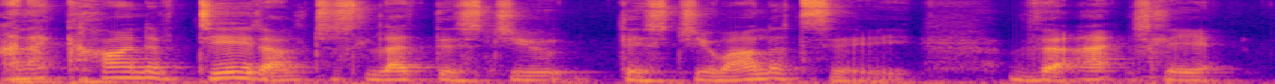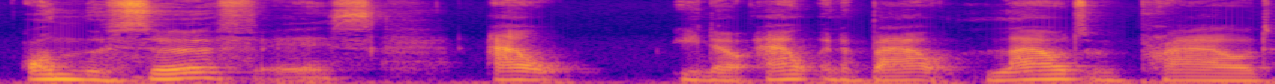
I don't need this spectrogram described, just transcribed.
and I kind of did. I just led this du- this duality that actually on the surface out you know out and about loud and proud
